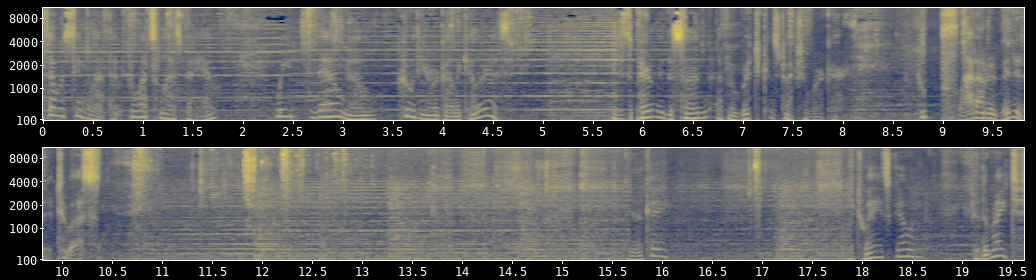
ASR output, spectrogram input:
As I was saying last time, if you watched the last video, we now know who the origami killer is. It is apparently the son of a rich construction worker who flat out admitted it to us. Okay. Which way is it going? To the right.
